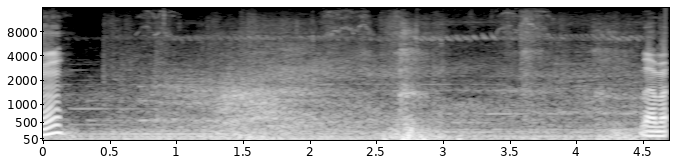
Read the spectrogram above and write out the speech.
หืมได้ไหม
